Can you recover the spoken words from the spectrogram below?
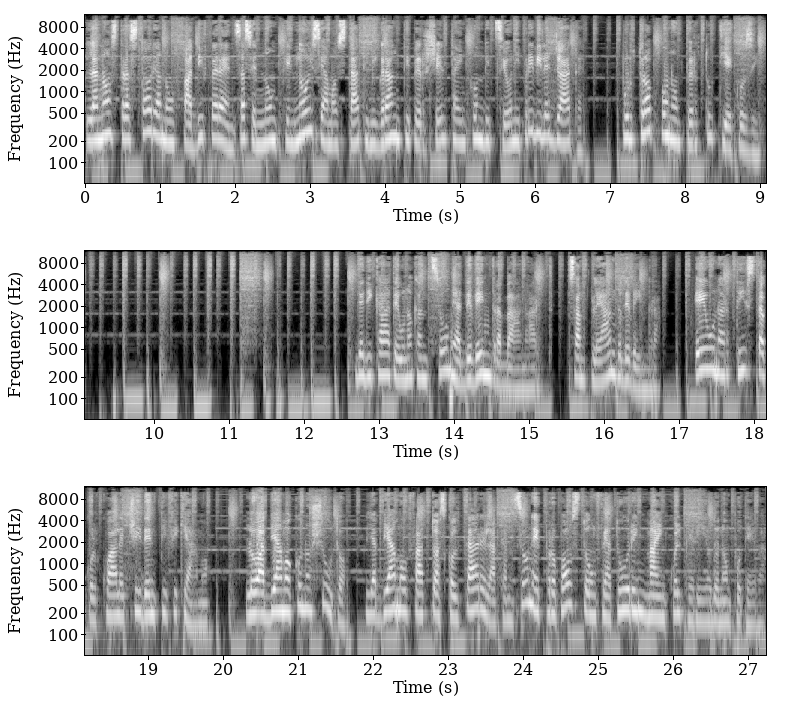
la nostra storia non fa differenza se non che noi siamo stati migranti per scelta in condizioni privilegiate. Purtroppo non per tutti è così. dedicate una canzone a Devendra Banhart, sampleando Devendra. È un artista col quale ci identifichiamo. Lo abbiamo conosciuto, gli abbiamo fatto ascoltare la canzone e proposto un featuring ma in quel periodo non poteva.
